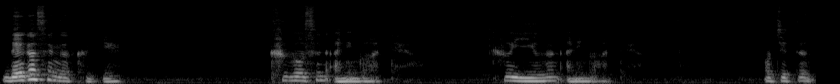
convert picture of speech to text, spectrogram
내가 생각하기에 그것은 아닌 것 같아요. 그 이유는 아닌 것 같아요. 어쨌든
